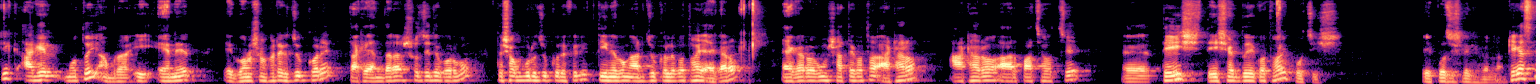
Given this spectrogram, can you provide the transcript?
ঠিক আগের মতোই আমরা এই এন এর এই গণসংখ্যাটাকে যোগ করে তাকে এন দ্বারা সজ্জিত করব। তো সবগুলো যোগ করে ফেলি তিন এবং আট যোগ করলে কত হয়? এগারো। এগারো এবং সাথে কত? আঠারো। আঠারো আর পাঁচে হচ্ছে আহ, তেইশ। তেইশের দুই কত হয়? পঁচিশ। এই পঁচিশ লিখে ফেললাম ঠিক আছে?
